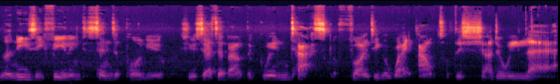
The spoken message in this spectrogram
With An uneasy feeling descends upon you as you set about the grim task of finding a way out of this shadowy lair.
